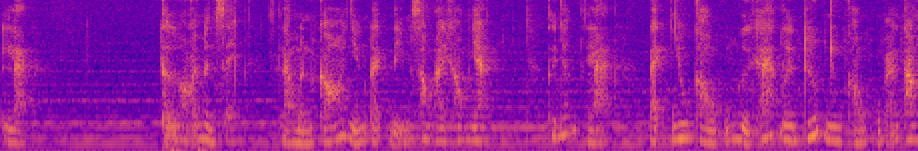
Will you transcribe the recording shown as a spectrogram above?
là thử hỏi mình xem là mình có những đặc điểm sau đây không nha? Thứ nhất là đặt nhu cầu của người khác lên trước nhu cầu của bản thân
